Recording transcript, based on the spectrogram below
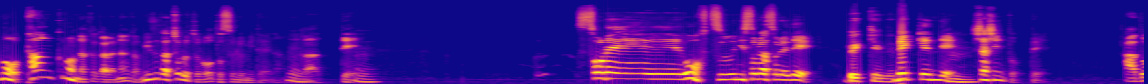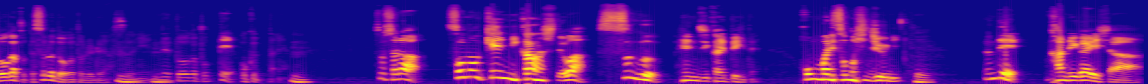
のタンクの中からなんか水がちょろちょろ音するみたいなのがあって、うん。それを普通にそれはそれで別件でね。別件でうん。写真撮って、あ動画撮ってそれは動画撮れるやん普通に、うん。うん。で動画撮って送ったんや、うん。そしたらその件に関してはすぐ返事返ってきてん。ほんまにその日中に。ほうで管理会社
